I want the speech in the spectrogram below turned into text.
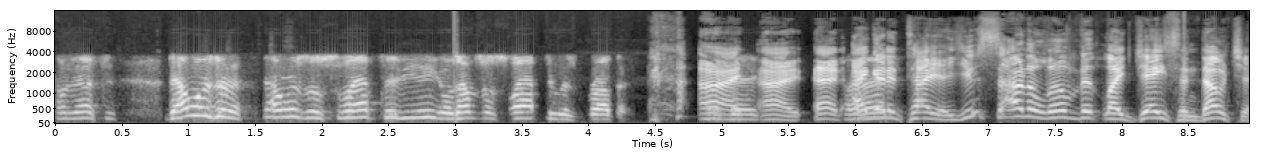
know, that's that wasn't a, that was a slap to the Eagles. That was a slap to his brother. all right, Okay. all right, Ed. All I right. gotta tell you, you sound a little bit like Jason, don't you?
